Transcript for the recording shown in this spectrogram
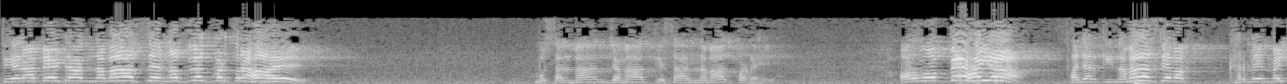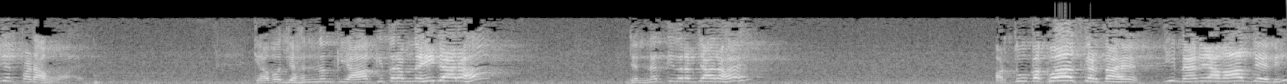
تیرا بیٹا نماز سے غفلت برت رہا ہے۔ مسلمان جماعت کے ساتھ نماز پڑھ رہے ہیں۔ اور وہ بے حیا فجر کی نماز کے وقت گھر میں میت پڑا ہوا ہے۔ کیا وہ جہنم کی آگ کی طرف نہیں جا رہا؟ جنت کی طرف جا رہا ہے؟ اور تو بکواس کرتا ہے کہ میں نے آواز دے دی۔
